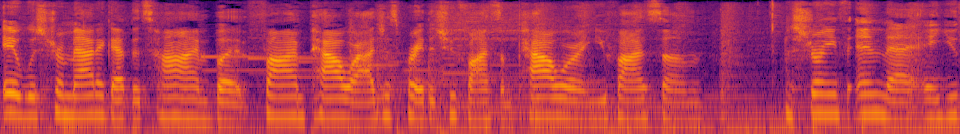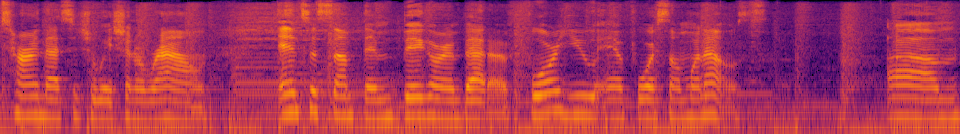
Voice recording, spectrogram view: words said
It was traumatic at the time, but find power. I just pray that you find some power and you find some strength in that and you turn that situation around into something bigger and better for you and for someone else. Um,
